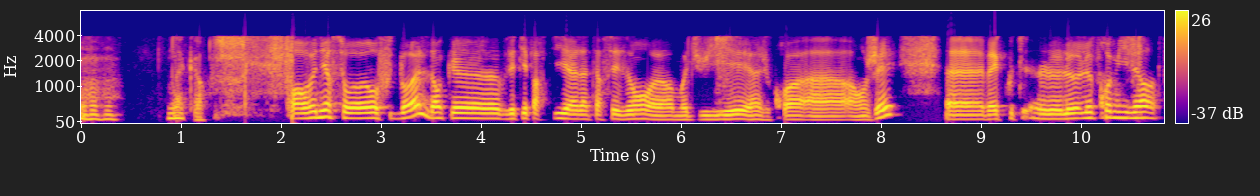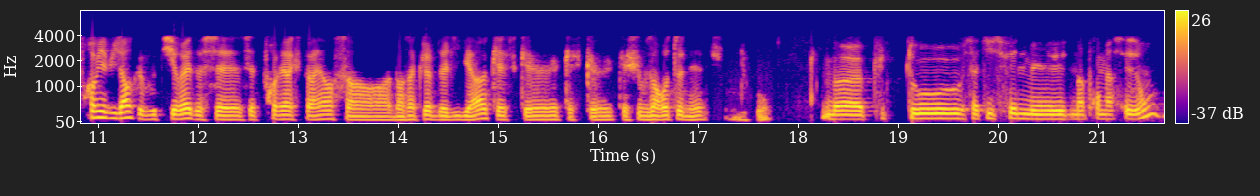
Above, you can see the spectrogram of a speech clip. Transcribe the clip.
D'accord pour revenir sur au football, donc euh, vous étiez parti à l'intersaison euh, au mois de juillet, hein, je crois, à, Angers. Euh, bah, écoute, le, premier, bilan, premier bilan que vous tirez de cette première expérience dans un club de Ligue 1, qu'est-ce que qu'est-ce que qu'est-ce que vous en retenez du coup? Bah, plutôt satisfait de, ma première saison.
